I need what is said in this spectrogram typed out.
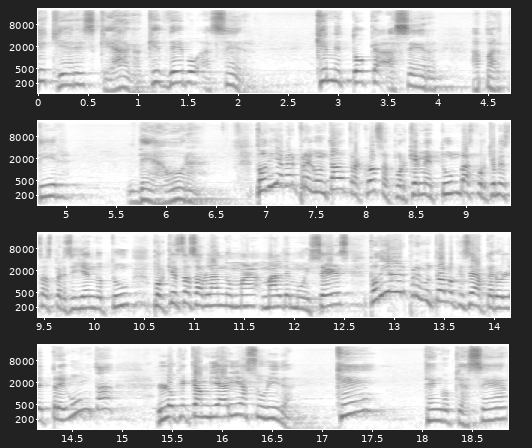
¿qué quieres que haga? ¿Qué debo hacer? ¿Qué me toca hacer a partir de ahora? Podía haber preguntado otra cosa, ¿por qué me tumbas? ¿Por qué me estás persiguiendo tú? ¿Por qué estás hablando mal de Moisés? Podía haber preguntado lo que sea, pero le pregunta lo que cambiaría su vida. ¿Qué tengo que hacer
